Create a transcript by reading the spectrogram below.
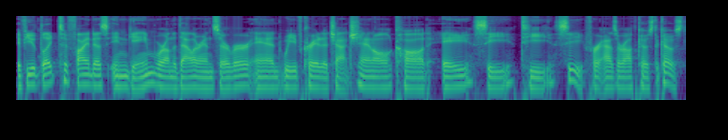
If you'd like to find us in game, we're on the Dalaran server and we've created a chat channel called ACTC for Azeroth Coast to Coast.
